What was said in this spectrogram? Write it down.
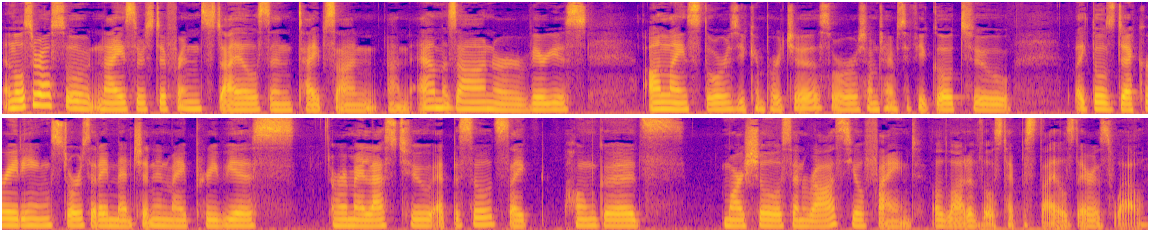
And those are also nice. There's different styles and types on, on Amazon or various online stores you can purchase, or sometimes if you go to like those decorating stores that I mentioned in my previous or in my last two episodes, like Home Goods, Marshalls, and Ross, you'll find a lot of those type of styles there as well.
